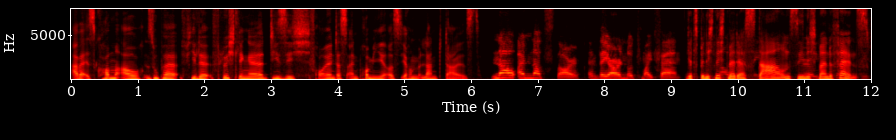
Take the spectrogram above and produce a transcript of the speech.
Aber es kommen auch super viele Flüchtlinge, die sich freuen, dass ein Promi aus ihrem Land da ist. Jetzt bin ich nicht mehr der Star und sie nicht meine Fans.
